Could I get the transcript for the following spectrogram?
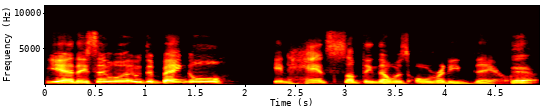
Yeah, they said well the bangle enhanced something that was already there. There.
